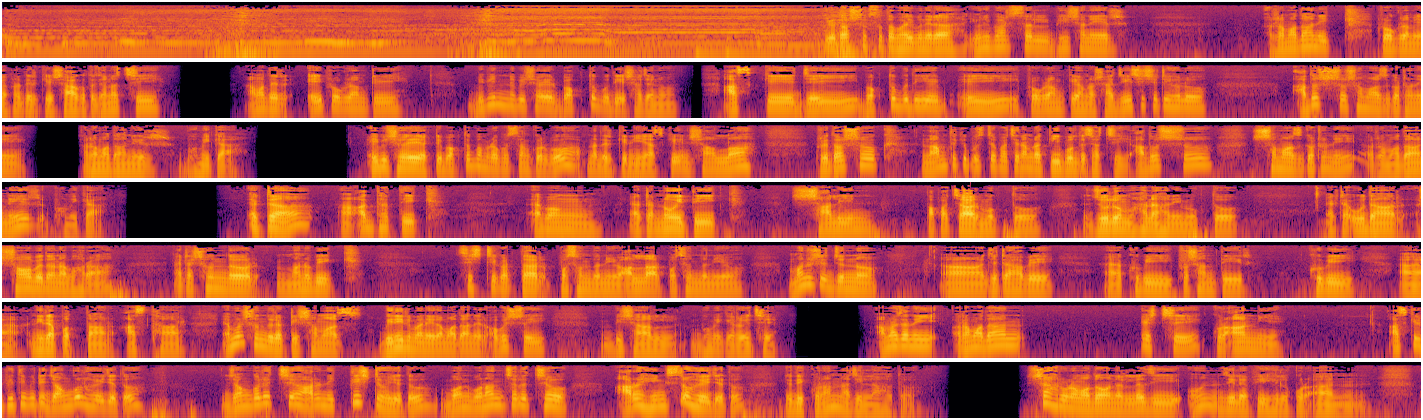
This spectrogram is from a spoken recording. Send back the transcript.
প্রিয় দর্শক, শ্রোতা ভাই বোনেরা ইউনিভার্সাল ভিশনের রমাদানিক প্রোগ্রামে আপনাদেরকে স্বাগত জানাচ্ছি। আমাদের এই প্রোগ্রামটি বিভিন্ন বিষয়ের বক্তব্য দিয়ে সাজানো। আজকে যেই বক্তব্য দিয়ে এই প্রোগ্রামকে আমরা সাজিয়েছি, সেটি হল আদর্শ সমাজ গঠনে রমাদানের ভূমিকা। এই বিষয়ে একটি বক্তব্য আমরা উপস্থান করব আপনাদেরকে নিয়ে আজকে, ইনশাআল্লাহ। প্রিয় দর্শক, নাম থেকে বুঝতে পারছেন আমরা কি বলতে চাচ্ছি। আদর্শ সমাজ গঠনে রমাদানের ভূমিকা। একটা আধ্যাত্মিক এবং একটা নৈতিক, শালীন, পাপাচার মুক্ত, জুলুম, হানাহানি মুক্ত, একটা উদার, সমবেদনা ভরা একটা সুন্দর মানবিক সৃষ্টিকর্তার পছন্দনীয়, আল্লাহর পছন্দনীয় মানুষের জন্য যেটা হবে খুবই প্রশান্তির, খুবই নিরাপত্তার, আস্থার, এমন সুন্দর একটি সমাজ বিনির্মাণে রমাদানের অবশ্যই বিশাল ভূমিকা রয়েছে। আমরা জানি রমাদান এসছে কোরআন নিয়ে। আজকের পৃথিবীটি জঙ্গল হয়ে যেত জঙ্গলের চেয়েও আরও নিকৃষ্ট হয়ে যেত, বন বনাঞ্চলের চেয়েও আরও হিংস্র হয়ে যেত যদি কোরআন নাজিল না হতো। শাহরু রমাদান আল্লাজি উনজিলা ফিহিল কোরআন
